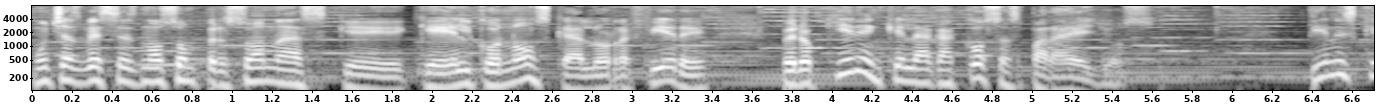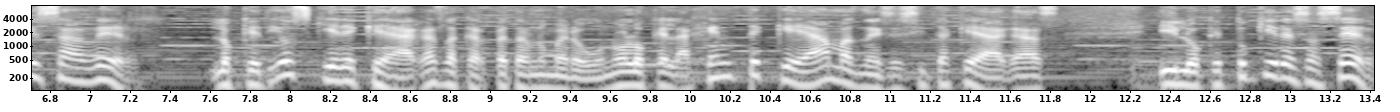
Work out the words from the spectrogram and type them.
Muchas veces no son personas que, él conozca, lo refiere, pero quieren que él haga cosas para ellos. Tienes que saber lo que Dios quiere que hagas, la carpeta número uno, lo que la gente que amas necesita que hagas y lo que tú quieres hacer.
